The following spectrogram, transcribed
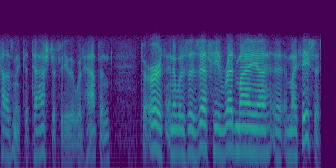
cosmic catastrophe that would happen to Earth, and it was as if he'd read my uh, my thesis.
